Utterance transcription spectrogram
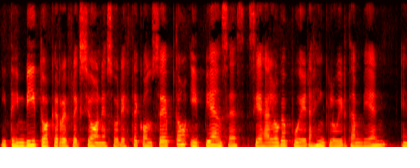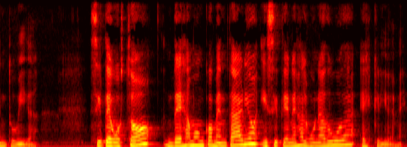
y te invito a que reflexiones sobre este concepto y pienses si es algo que pudieras incluir también en tu vida. Si te gustó, déjame un comentario y si tienes alguna duda, escríbeme.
